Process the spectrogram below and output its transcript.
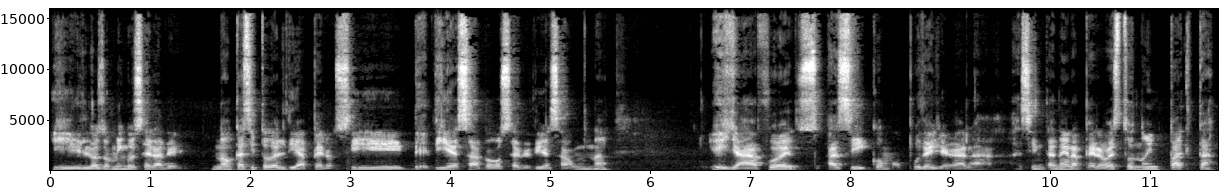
y los domingos era de, no casi todo el día, pero sí de 10 a 12, de 10 a 1. Y ya fue así como pude llegar a, a Cinta Negra, pero esto no impacta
